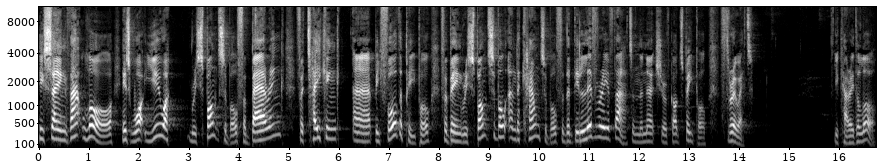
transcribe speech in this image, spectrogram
He's saying that law is what you are responsible for bearing, for taking uh, before the people for being responsible and accountable for the delivery of that and the nurture of God's people through it. You carry the law.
